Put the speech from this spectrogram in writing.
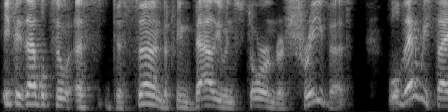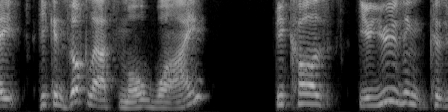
if he's able to uh, discern between value and store and retrieve it, well, then we say he can more. Why? Because you're using because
